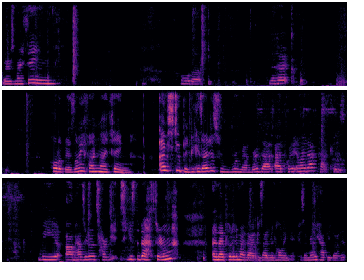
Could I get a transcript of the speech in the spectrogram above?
Where's my thing? Hold up. The heck? Hold up, guys. Let me find my thing. I'm stupid because I just remembered that I put it in my backpack because we um, had to go to Target to use the bathroom, and I put it in my bag because I've been holding it because I'm really happy about it.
